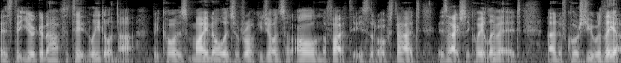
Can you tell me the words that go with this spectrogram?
is that you're going to have to take the lead on that because my knowledge of Rocky Johnson, other than the fact that he's the Rock's dad, is actually quite limited. And of course, you were there.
